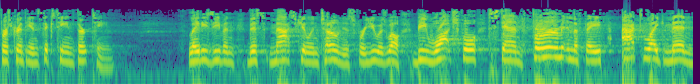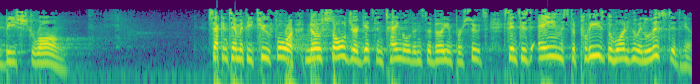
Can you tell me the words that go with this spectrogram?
1 Corinthians 16:13 Ladies, even this masculine tone is for you as well. Be watchful, stand firm in the faith, act like men, be strong. 2 Timothy 2 4, no soldier gets entangled in civilian pursuits since his aim is to please the one who enlisted him.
